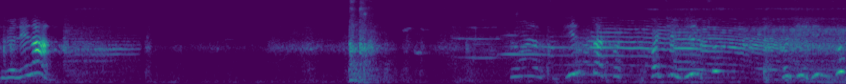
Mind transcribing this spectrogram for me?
Трошки хочеш джинсу? Хочеш джинсу?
